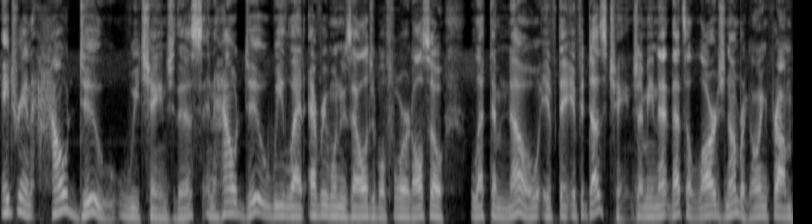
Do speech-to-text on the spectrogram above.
Adrian, how do we change this, and how do we let everyone who's eligible for it also let them know if they if it does change? I mean, that, that's a large number going from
